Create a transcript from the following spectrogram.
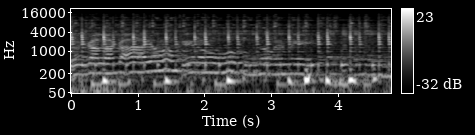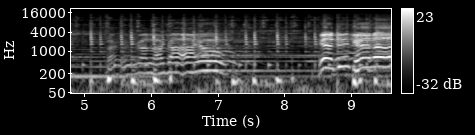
રંગ લગાયો કેરો પુતળે મેં રંગ લગાયો. એ ઘેર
